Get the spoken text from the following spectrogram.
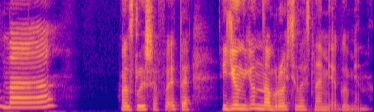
одна. Услышав это, Юн-Юн набросилась на Мегумин.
